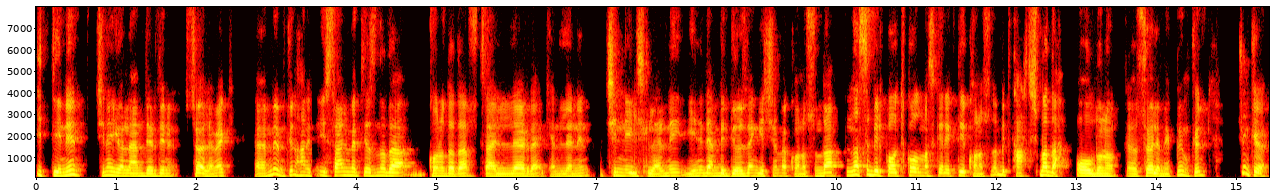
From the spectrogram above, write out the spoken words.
ittiğini, Çin'e yönlendirdiğini söylemek e, mümkün. Hani İsrail medyasında da konuda da İsrailliler de kendilerinin Çin'le ilişkilerini yeniden bir gözden geçirme konusunda nasıl bir politika olması gerektiği konusunda bir tartışma da olduğunu e, söylemek mümkün. Çünkü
